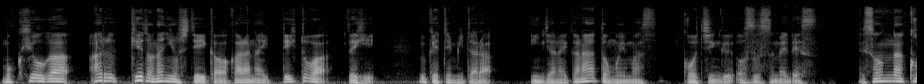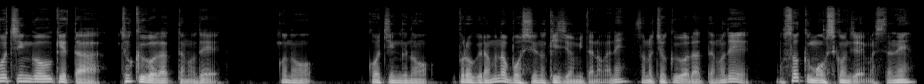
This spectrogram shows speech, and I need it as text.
目標があるけど何をしていいかわからないって人は、ぜひ受けてみたらいいんじゃないかなと思います。コーチングおすすめです。で、そんなコーチングを受けた直後だったので、このコーチングのプログラムの募集の記事を見たのがね、その直後だったので、もう即申し込んじゃいましたね。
